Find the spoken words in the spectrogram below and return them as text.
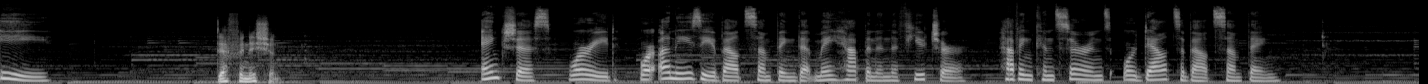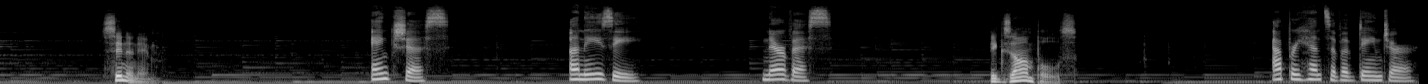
E. Definition. Anxious, worried, or uneasy about something that may happen in the future, having concerns or doubts about something. Synonym. Anxious, Uneasy, Nervous, Examples. Apprehensive of danger,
